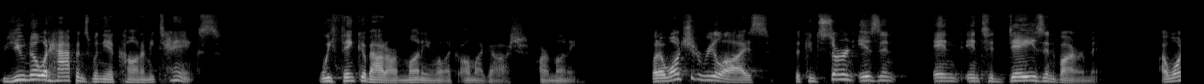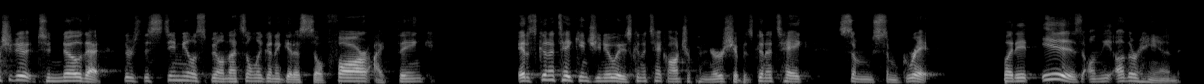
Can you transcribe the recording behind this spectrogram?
you know what happens when the economy tanks. We think about our money and we're like, oh my gosh, our money. But I want you to realize the concern isn't in in today's environment i want you to to know that there's the stimulus bill and that's only going to get us so far i think it's going to take ingenuity it's going to take entrepreneurship it's going to take some some grit but it is on the other hand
